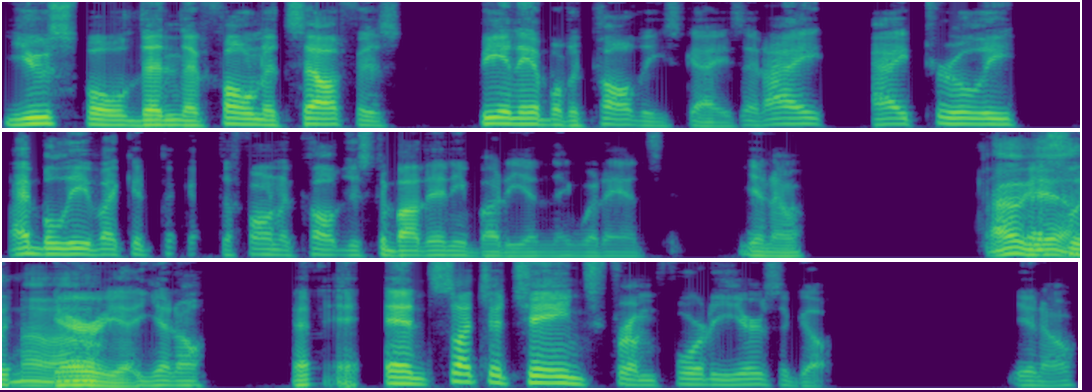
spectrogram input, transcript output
useful than the phone itself is being able to call these guys. And I I truly I believe I could pick up the phone and call just about anybody and they would answer, you know Oh yeah, no, area, you know, and, and such a change from 40 years ago. You know,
